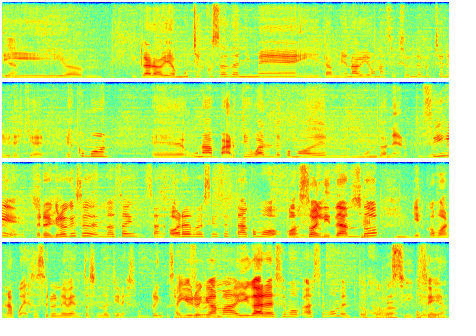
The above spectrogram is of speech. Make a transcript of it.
Sí. Y, um, y claro, había muchas cosas de anime y también había una sección de lucha libre. Es que es como eh, una parte igual de como del mundo nerd. Sí, creo. pero Sí. creo que eso no está, o sea, ahora recién se está como consolidando Sí. y es como, no puedes hacer un evento si no tienes un ring. O sea, yo Sí. creo que vamos a llegar a ese, mo- a ese momento. Ojalá. Sí, que ojalá.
